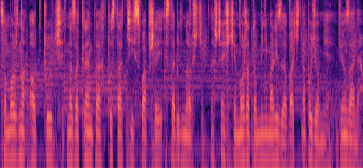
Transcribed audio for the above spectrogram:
co można odczuć na zakrętach w postaci słabszej stabilności. Na szczęście można to minimalizować na poziomie wiązania.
